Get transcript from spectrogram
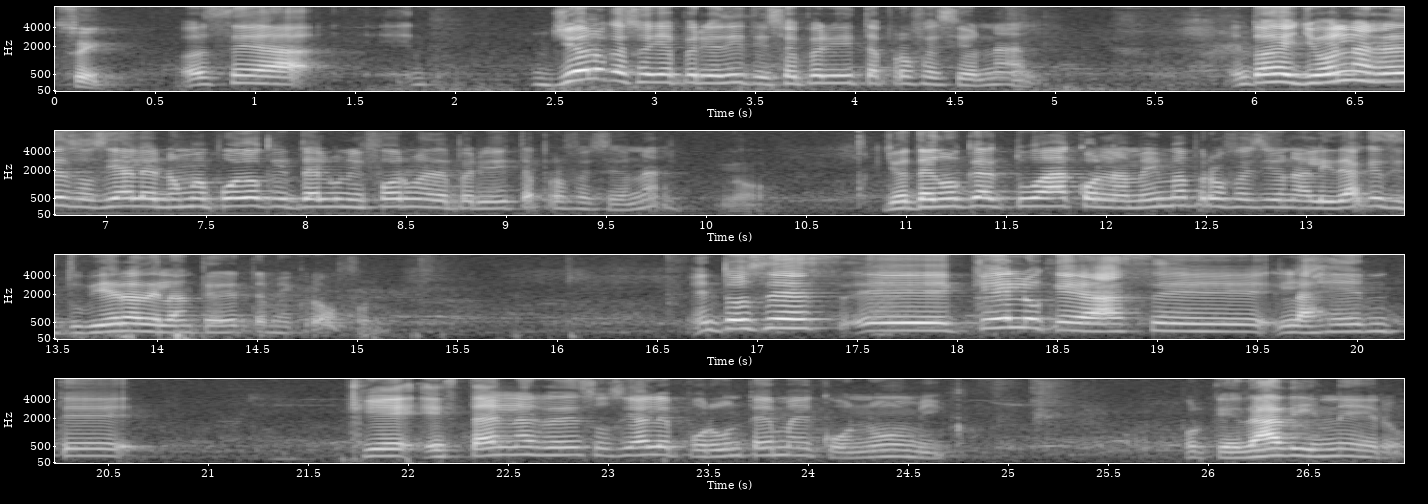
Sí. O sea, yo lo que soy es periodista y soy periodista profesional. Entonces yo en las redes sociales no me puedo quitar el uniforme de periodista profesional. No. Yo tengo que actuar con la misma profesionalidad que si estuviera delante de este micrófono. Entonces, eh, ¿qué es lo que hace la gente que está en las redes sociales por un tema económico? Porque da dinero.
